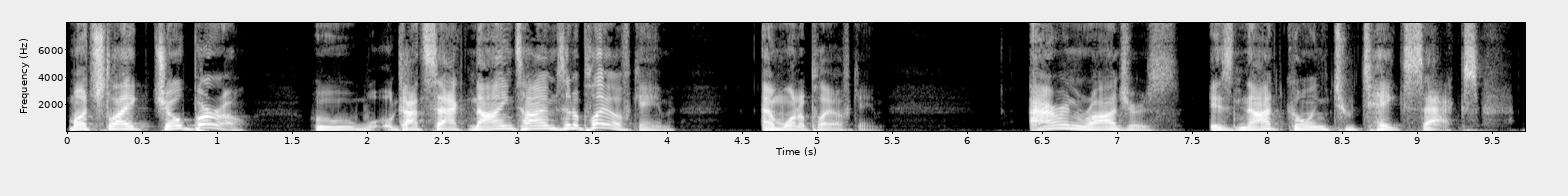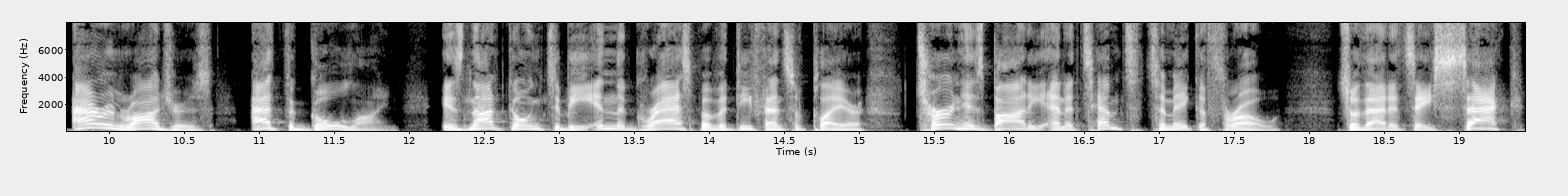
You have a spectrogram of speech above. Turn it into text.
much like Joe Burrow, who got sacked nine times in a playoff game and won a playoff game. Aaron Rodgers is not going to take sacks. Aaron Rodgers at the goal line is not going to be in the grasp of a defensive player, turn his body and attempt to make a throw so that it's a sack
